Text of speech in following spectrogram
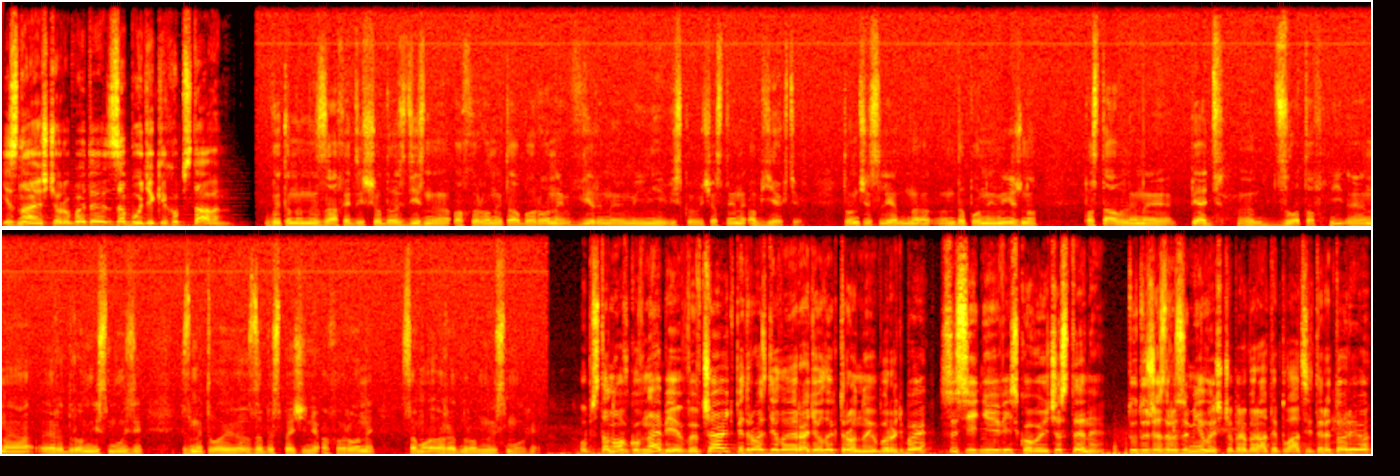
і знає, що робити за будь-яких обставин. Виконані заходи щодо здійснення охорони та оборони ввіреної мені військової частини об'єктів. В тому числі допоміжно поставлені 5 дзотів е, на аеродромній смузі з метою забезпечення охорони самої аеродромної смуги. Обстановку в небі вивчають підрозділи радіоелектронної боротьби сусідньої військової частини. Тут уже зрозуміли, що прибирати плац і територію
